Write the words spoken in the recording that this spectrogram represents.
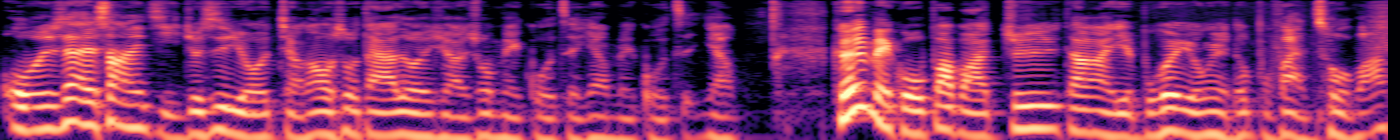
我们现在上一集就是有讲到说，大家都很喜欢说美国怎样，美国怎样。可是美国爸爸就是当然也不会永远都不犯错嘛。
